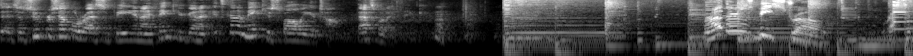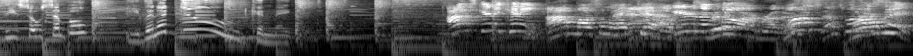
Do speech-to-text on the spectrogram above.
it's a super simple recipe, and I think you're gonna it's gonna make you swallow your tongue. That's what I think. Brothers Bistro. Recipe so simple, even a dude can make it. I'm Skinny Kenny. I'm Musclehead And Kev. we're the We're Klar Brothers. What? That's what What I are we? say.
